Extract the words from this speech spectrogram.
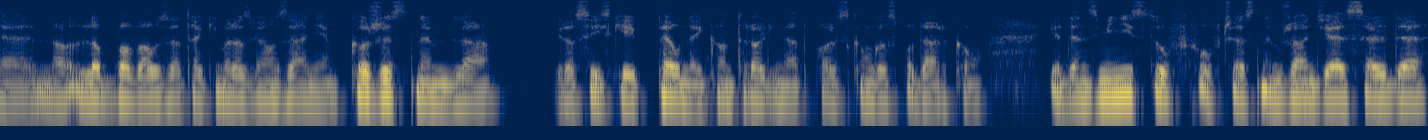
e, no, lobbował za takim rozwiązaniem korzystnym dla rosyjskiej pełnej kontroli nad polską gospodarką. Jeden z ministrów w ówczesnym rządzie SLD,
